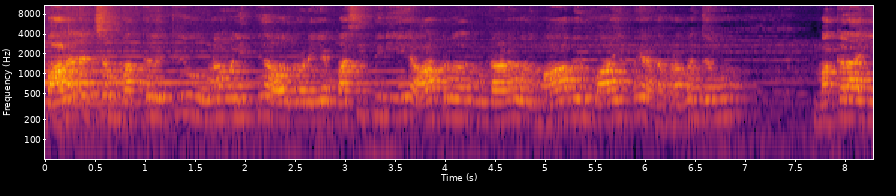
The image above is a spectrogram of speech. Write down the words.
பல லட்சம் மக்களுக்கு உணவளித்து அவர்களுடைய பசிப்பினியை ஆற்றுவதற்குண்டான ஒரு மாபெரும் வாய்ப்பை அந்த பிரபஞ்சமும் மக்களாகி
